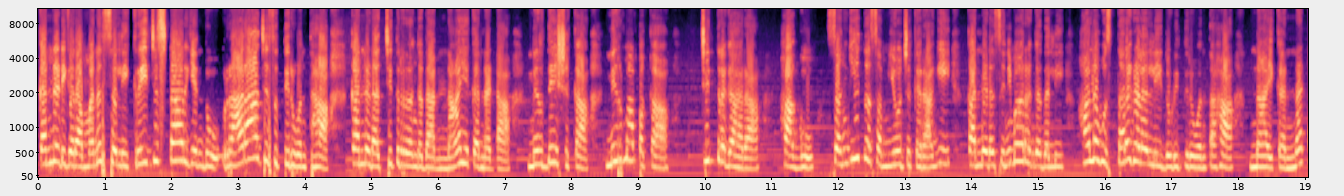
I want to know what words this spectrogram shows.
ಕನ್ನಡಿಗರ ಮನಸ್ಸಲ್ಲಿ ಕ್ರೇಜಿ ಸ್ಟಾರ್ ಎಂದು ರಾರಾಜಿಸುತ್ತಿರುವಂತಹ ಕನ್ನಡ ಚಿತ್ರರಂಗದ ನಾಯಕ ನಟ, ನಿರ್ದೇಶಕ, ನಿರ್ಮಾಪಕ, ಚಿತ್ರಗಾರ ಹಾಗೂ ಸಂಗೀತ ಸಂಯೋಜಕರಾಗಿ ಕನ್ನಡ ಸಿನಿಮಾ ರಂಗದಲ್ಲಿ ಹಲವು ಸ್ತರಗಳಲ್ಲಿ ದುಡಿತಿರುವಂತಹ ನಾಯಕ ನಟ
